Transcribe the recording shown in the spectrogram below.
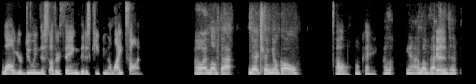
while you're doing this other thing that is keeping the lights on. Oh, I love that. Nurturing your goal. Oh, okay. I, yeah, I love that Good. sentence.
